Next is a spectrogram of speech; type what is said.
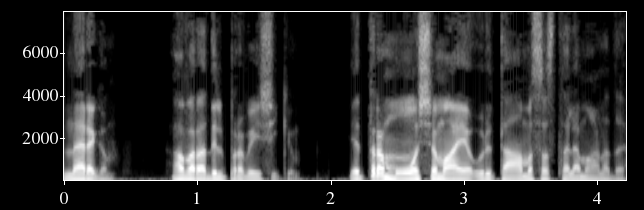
നരകം. അവർ അതിൽ പ്രവേശിക്കും. എത്ര മോശമായ ഒരു താമസസ്ഥലമാണത്.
